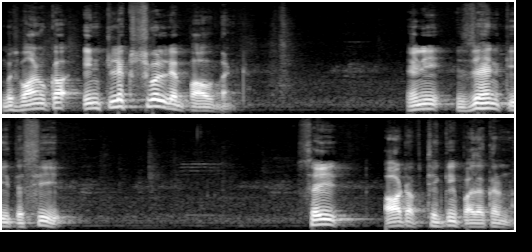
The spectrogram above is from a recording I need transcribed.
مسلمانوں کا انٹلیکچوئل امپاورمنٹ یعنی ذہن کی تصحیح، صحیح آرٹ آف تھنکنگ پیدا کرنا۔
